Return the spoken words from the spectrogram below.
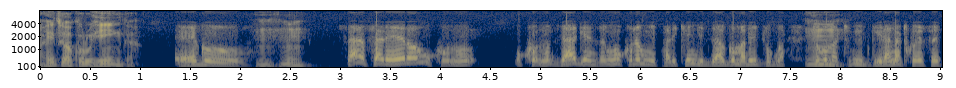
Ahitwa ku ruhinga. ego sasa rero ukuntu ukuntu byagenze nk'uko no mu iparikingi byagoma bivugwa tugoma tubibwira na twese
